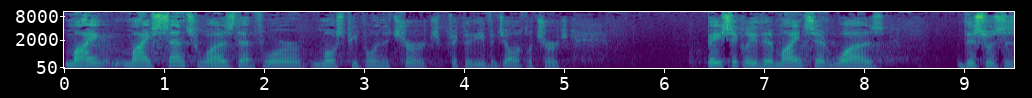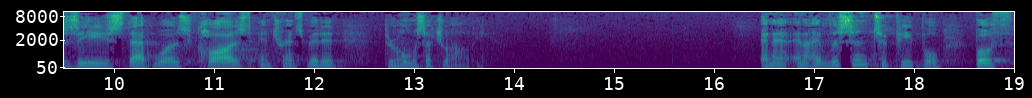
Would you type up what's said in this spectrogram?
My, my sense was that for most people in the church, particularly the evangelical church, basically the mindset was this was a disease that was caused and transmitted through homosexuality. And, and I listened to people, both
